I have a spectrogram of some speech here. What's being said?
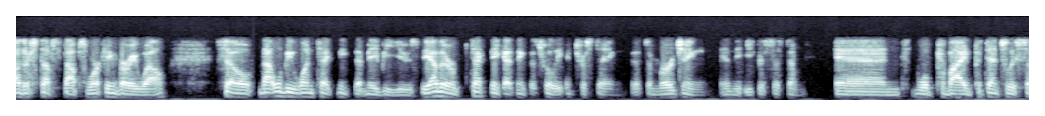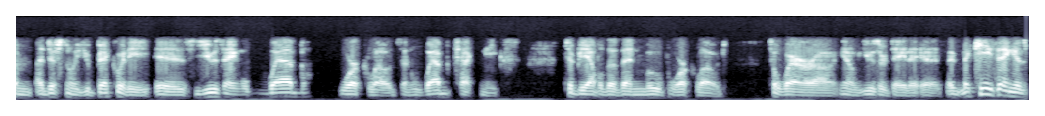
other stuff stops working very well. So that will be one technique that may be used. The other technique I think that's really interesting that's emerging in the ecosystem and will provide potentially some additional ubiquity is using web workloads and web techniques to be able to then move workload to where uh, you know user data is. The key thing is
